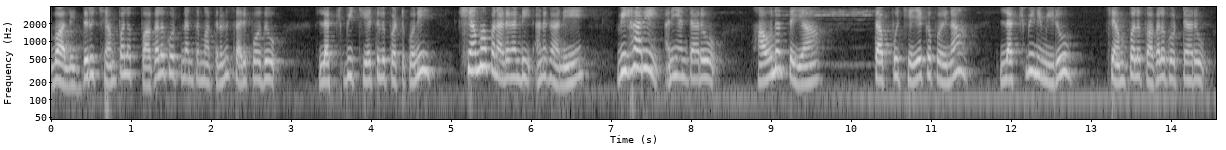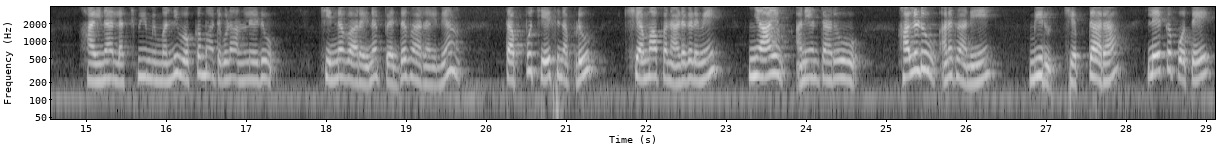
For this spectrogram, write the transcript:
వాళ్ళిద్దరూ చెంపల పగలగొట్టినంత మాత్రాన సరిపోదు. లక్ష్మి చేతులు పట్టుకొని క్షమాపణ అడగండి అనగానే విహారీ అని అంటారు. అవునత్తయ్య తప్పు చేయకపోయినా లక్ష్మిని మీరు చెంపలు పగలగొట్టారు. అయినా లక్ష్మి మిమ్మల్ని ఒక్క మాట కూడా అనలేదు. చిన్నవారైనా పెద్దవారైనా తప్పు చేసినప్పుడు క్షమాపణ అడగడమే న్యాయం అని అంటారు. హలుడు అనగానే మీరు చెప్తారా? లేకపోతే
